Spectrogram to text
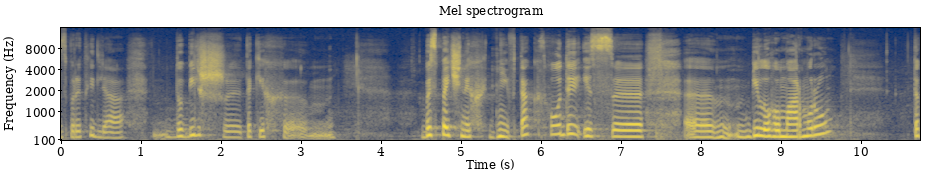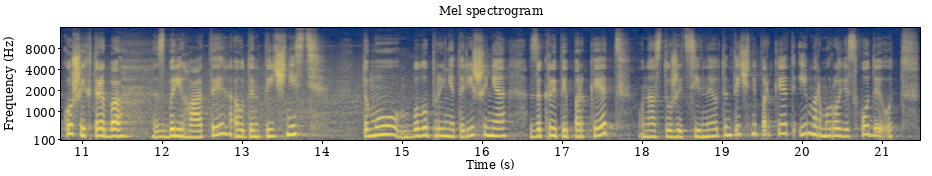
зберегти для до більш таких. ем, Безпечних днів, так? Сходи із е, е, білого мармуру. Також їх треба зберігати, аутентичність. Тому було прийнято рішення закрити паркет. У нас дуже цінний аутентичний паркет, і мармурові сходи, от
